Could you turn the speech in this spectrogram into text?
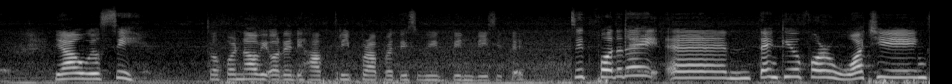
yeah we'll see so for now we already have three properties we've been visited that's it for the day and thank you for watching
